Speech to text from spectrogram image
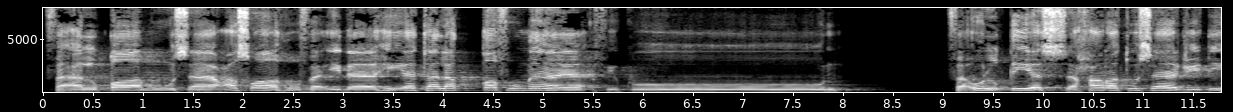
فألقى موسى عصاه فإذا هي تلقف ما يأفكون. فألقي السحرة ساجدين.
